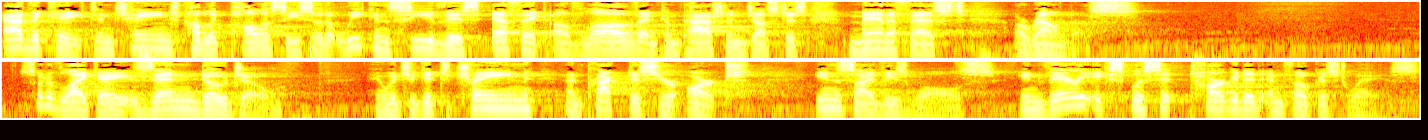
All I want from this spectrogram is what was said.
advocate and change public policy so that we can see this ethic of love and compassion and justice manifest around us. Sort of like a Zen dojo in which you get to train and practice your art inside these walls in very explicit, targeted, and focused ways.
